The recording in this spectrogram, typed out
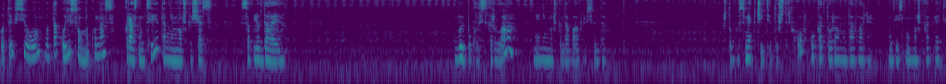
Вот и все. Вот такой рисунок у нас. Красным цветом немножко сейчас соблюдая выпуклость крыла, я немножко добавлю сюда смягчить эту штриховку, которую мы давали. Вот здесь немножко опять.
